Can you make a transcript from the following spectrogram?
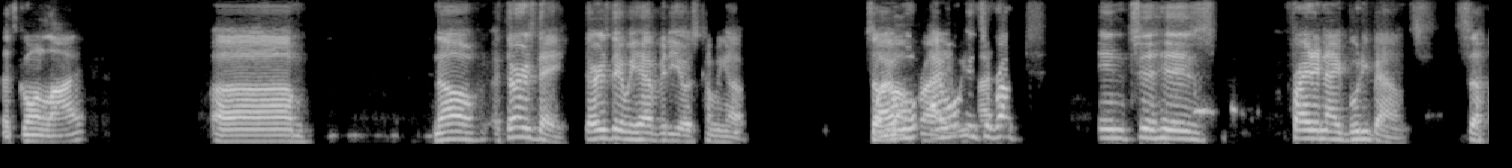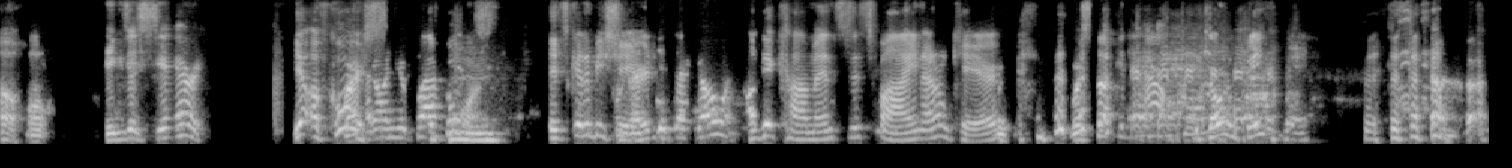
that's going live? Um, no, Thursday. Thursday we have videos coming up. So I won't. I won't interrupt into his Friday night booty bounce. So You can just share it yeah, of course, right on your platform. Course. it's gonna be shared. Get that going. I'll get comments. It's fine. I don't care. We're stuck in the house. Go to Facebook.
